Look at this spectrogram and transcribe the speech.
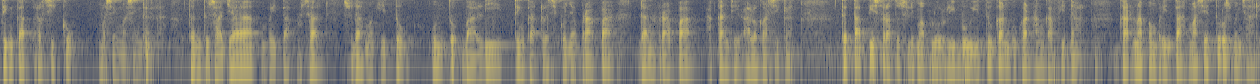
tingkat resiko masing-masing daerah. Tentu saja pemerintah pusat sudah menghitung untuk Bali tingkat resikonya berapa dan berapa akan dialokasikan. Tetapi 150 ribu itu kan bukan angka final karena pemerintah masih terus mencari.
